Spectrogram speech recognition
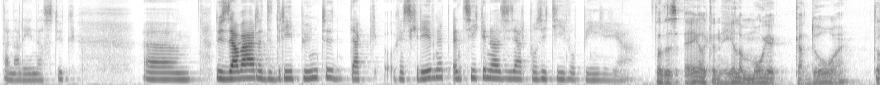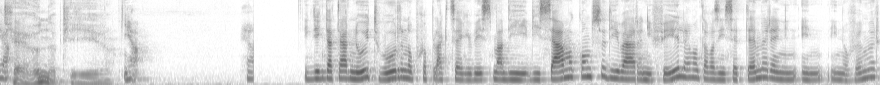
dan alleen dat stuk. Ehm, dus dat waren de drie punten dat ik geschreven heb. En het ziekenhuis is daar positief op ingegaan. Dat is eigenlijk een hele mooie cadeau, hè? Dat Ja. jij hun hebt gegeven. Ja. ja. Ik denk dat daar nooit woorden op geplakt zijn geweest. Maar die, die samenkomsten die waren niet veel, hè, want dat was in september en in, in, in november.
